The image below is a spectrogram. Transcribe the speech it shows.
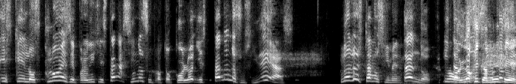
es que los clubes de provincia están haciendo su protocolo y están dando sus ideas. No lo estamos inventando. Y No, también es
